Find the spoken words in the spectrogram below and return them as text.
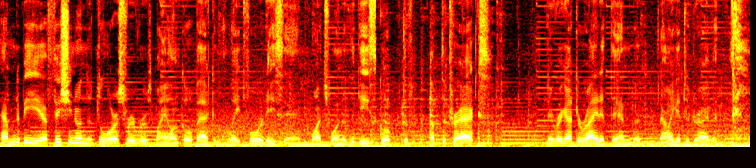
happened to be uh, fishing on the Dolores River with my uncle back in the late 40s and watched one of the geese go up the, up the tracks. Never got to ride it then, but now I get to drive it.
